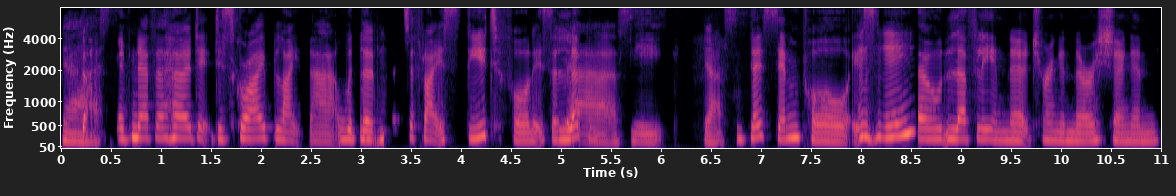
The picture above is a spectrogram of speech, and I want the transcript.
Yes. I've never heard it described like that with the mm-hmm. butterfly. It's beautiful. It's a yes. lovely Yes. It's so simple. It's mm-hmm. so lovely and nurturing and nourishing. And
